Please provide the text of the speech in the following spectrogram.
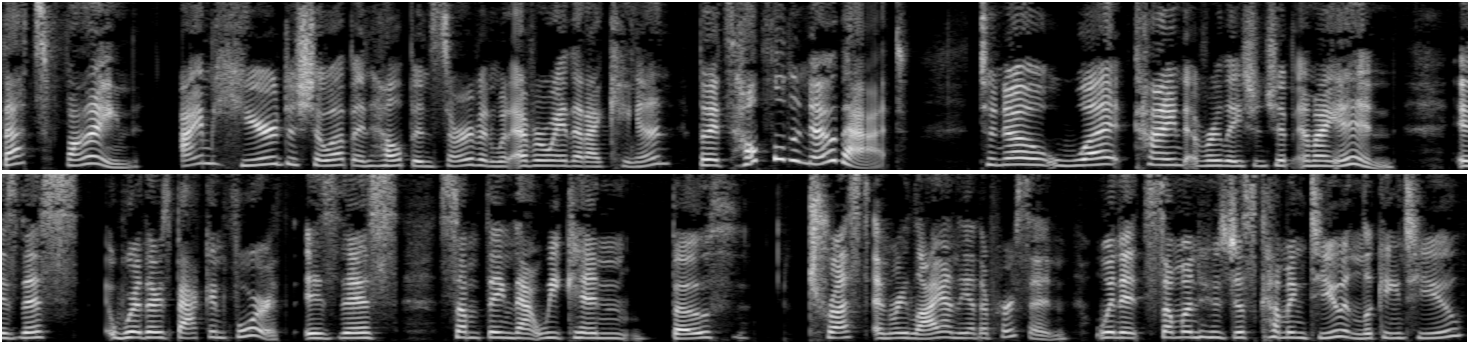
That's fine. I'm here to show up and help and serve in whatever way that I can, but it's helpful to know that to know what kind of relationship am I in? Is this where there's back and forth? Is this something that we can both trust and rely on the other person? When it's someone who's just coming to you and looking to you,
